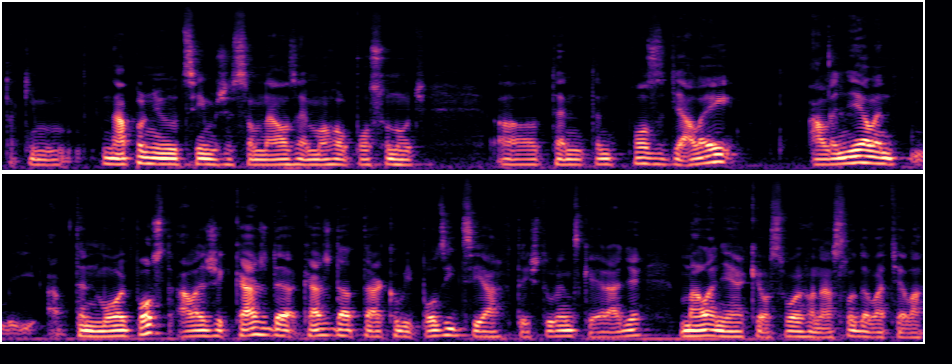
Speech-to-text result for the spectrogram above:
takým naplňujúcim, že som naozaj mohol posunúť uh, ten, ten post ďalej ale nie len ten môj post, ale že každá, každá tá akoby pozícia v tej študentskej rade mala nejakého svojho nasledovateľa.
